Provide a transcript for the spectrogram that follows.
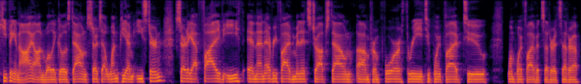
keeping an eye on while it goes down. Starts at 1 p.m. Eastern, starting at 5 ETH, and then every five minutes drops down um, from 4, 3, 2.5 to 1.5, et cetera, et cetera.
